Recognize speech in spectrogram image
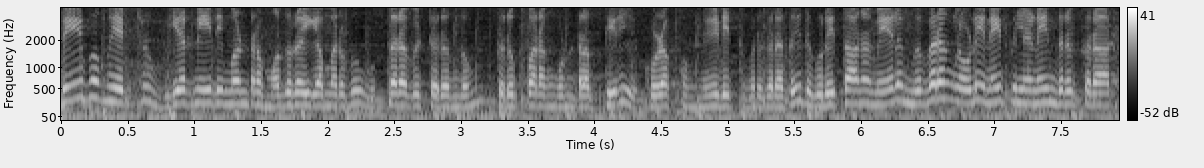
தீபமேற்று உயர்நீதிமன்ற மதுரை அமர்வு உத்தரவிட்டிருந்தும் திருப்பரங்குன்றத்தில் குழப்பம் நீடித்து வருகிறது. இது குறித்தான மேலும் விவரங்களோடு இணைப்பில் இணைந்திருக்கிறார்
